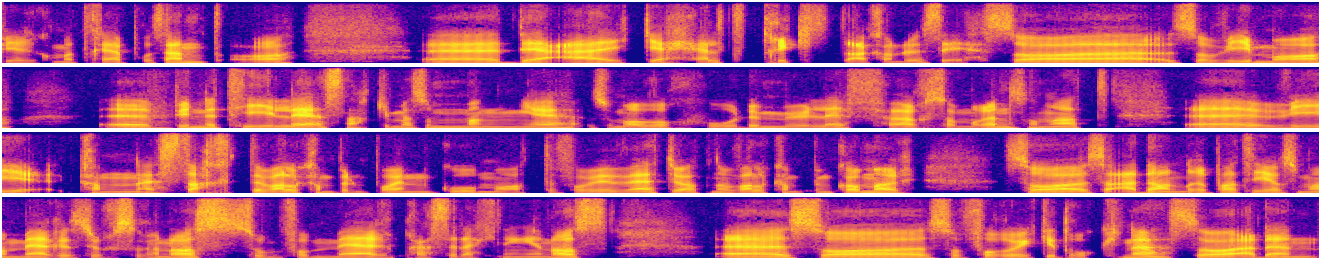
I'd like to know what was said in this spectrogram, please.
4,3% Og eh, det er ikke helt trygt, da, kan du si. Så, så vi må begynne tidlig, snakke med så mange som overhodet mulig før sommeren, sånn at eh, vi kan starte valgkampen på en god måte. For vi vet jo at når valgkampen kommer, så, så er det andre partier som har mer ressurser enn oss, som får mer pressedekning enn oss. Eh, så, så, for å ikke drukne, så er det en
